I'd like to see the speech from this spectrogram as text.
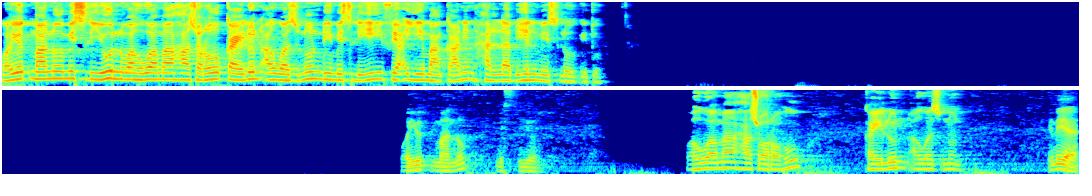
Wa yutmanu misliyun wa huwa ma hasarahu kailun aw waznun di mislihi fi ayyi makanin halla bihil mislu gitu. Wa yutmanu misliyun. Wa huwa ma hasarahu kailun aw waznun. Ini ya.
